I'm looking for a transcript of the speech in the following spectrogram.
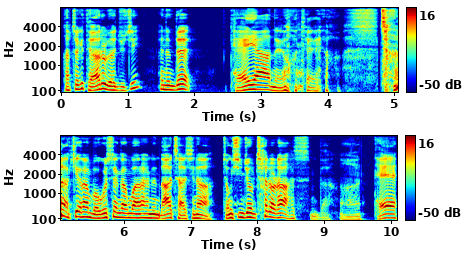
갑자기 대하를 왜 주지? 했는데 대야네요. 대야. 차나 깨나 먹을 생각만 하는 나 자신아 정신 좀 차려라 하셨습니다. 아, 대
